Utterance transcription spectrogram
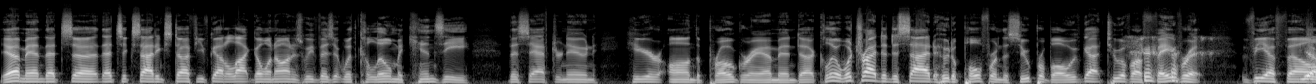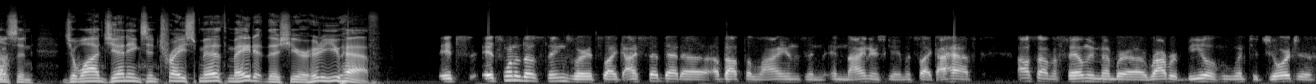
yeah, man, that's uh, that's exciting stuff. You've got a lot going on as we visit with Kahlil McKenzie this afternoon here on the program. And uh, Kahlil, we're trying to decide who to pull for in the Super Bowl. We've got two of our favorite VFLs, and Jauan Jennings and Trey Smith made it this year. Who do you have? it's it's one of those things where it's like I said that uh, about the Lions and, and Niners game. It's like I have also have a family member, uh, Robert Beal, who went to Georgia,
